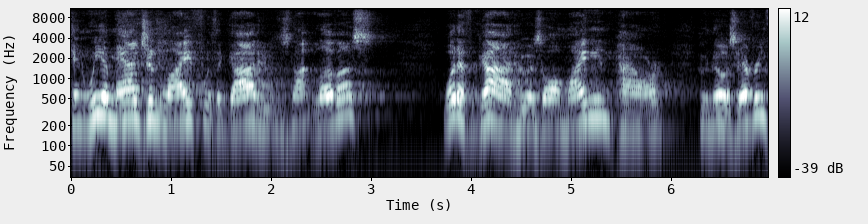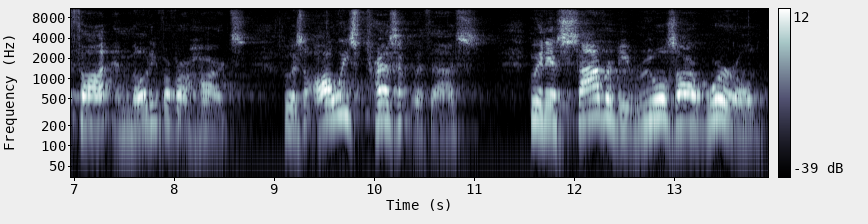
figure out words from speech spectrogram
Can we imagine life with a God who does not love us? What if God, who is almighty in power, who knows every thought and motive of our hearts, who is always present with us, who in his sovereignty rules our world,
